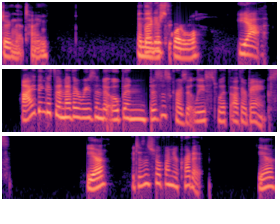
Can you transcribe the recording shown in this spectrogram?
during that time, and then But your score will. Yeah. I think it's another reason to open business cards, at least with other banks. Yeah, It doesn't show up on your credit. yeah,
